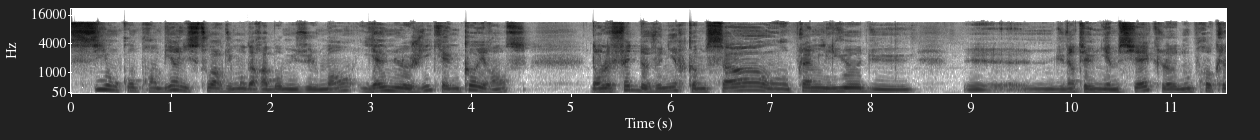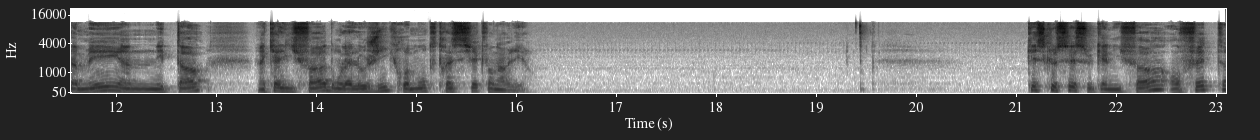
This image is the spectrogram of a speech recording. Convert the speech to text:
si on comprend bien l'histoire du monde arabo-musulman, il y a une logique, il y a une cohérence dans le fait de venir comme ça, en plein milieu du, euh, du 21e siècle, nous proclamer un État, un califat dont la logique remonte 13 siècles en arrière. Qu'est-ce que c'est ce califat? En fait,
